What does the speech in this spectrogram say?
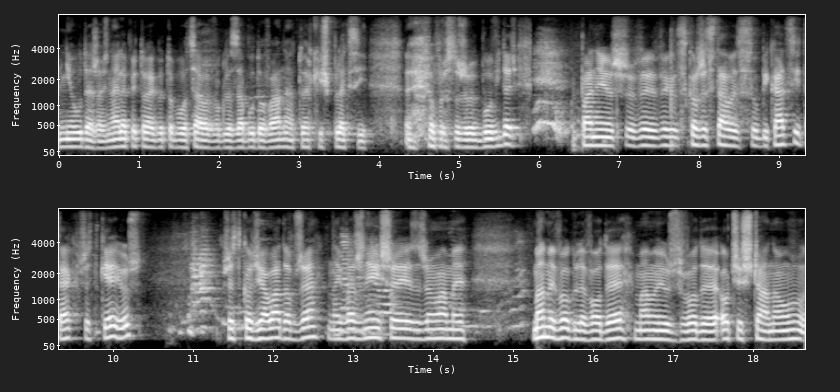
nie uderzać. Najlepiej to jakby to było całe w ogóle zabudowane, a to jakieś pleksi e, po prostu, żeby było widać. Panie już wy, wy skorzystały z ubikacji, tak? Wszystkie już? Wszystko działa dobrze? Najważniejsze jest, że mamy Mamy w ogóle wodę, mamy już wodę oczyszczaną,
